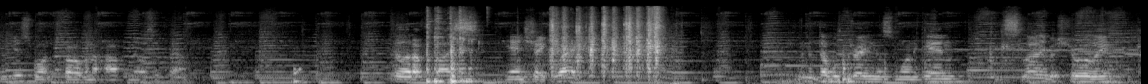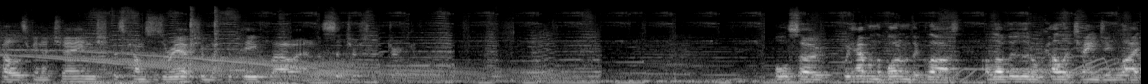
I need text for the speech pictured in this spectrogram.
You just want 12 and a half mils of that. Fill it up with ice and shake away. I'm going to double drain this one again. And slowly but surely, the colour's going to change. This comes as a reaction with the pea flower and the citrus in the drink. Also, we have on the bottom of the glass a lovely little colour changing light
